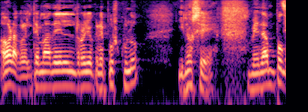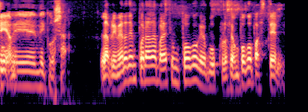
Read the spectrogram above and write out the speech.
ahora con el tema del rollo crepúsculo y no sé, me da un poco de, de cosa. La primera temporada parece un poco crepúsculo, o sea, un poco pastel.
